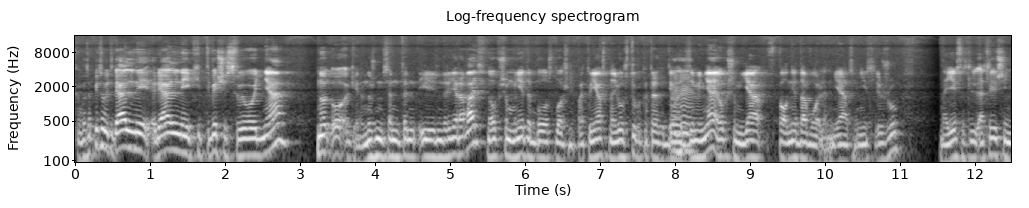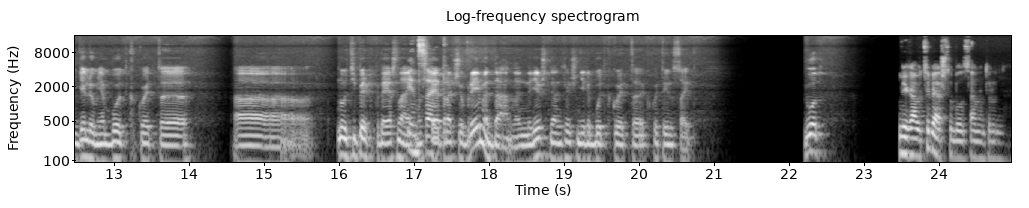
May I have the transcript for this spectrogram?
как бы записывать реальные, реальные какие-то вещи своего дня Ну, окей, нужно себя тренировать, но, в общем, мне это было сложно. Поэтому я установил штуку, которая это делает Мгм. за меня, и, в общем, я вполне доволен. Я за ней слежу. Надеюсь, на след- на следующей неделе у меня будет какой-то... э, ну, теперь, когда я знаю, на что я трачу время, да, на- надеюсь, что на следующей неделе будет какой-то какой инсайт. Вот. Вика, а у тебя что было самое трудное?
